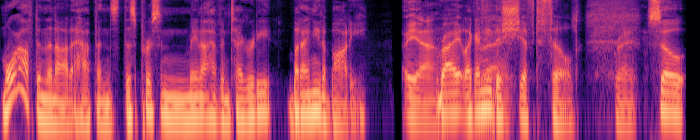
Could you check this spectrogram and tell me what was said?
More often than not, it happens. This person may not have integrity, but I need a body, Yeah. right? Like I need the Right. shift filled. Right. So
